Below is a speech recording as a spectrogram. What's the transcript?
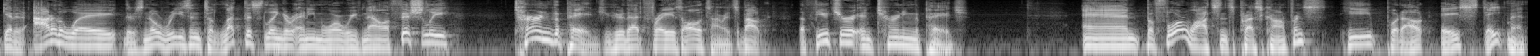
Get it out of the way. There's no reason to let this linger anymore. We've now officially turned the page. You hear that phrase all the time. It's about the future and turning the page. And before Watson's press conference, he put out a statement.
